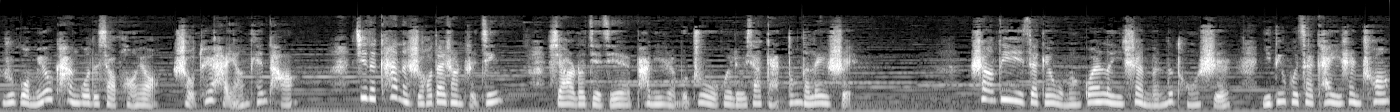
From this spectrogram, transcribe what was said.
如果没有看过的小朋友，首推《海洋天堂》，记得看的时候带上纸巾。小耳朵姐姐怕你忍不住会流下感动的泪水。上帝在给我们关了一扇门的同时，一定会再开一扇窗。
